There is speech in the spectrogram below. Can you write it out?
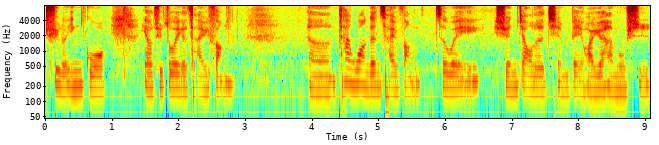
去了英国，要去做一个采访，嗯，探望跟采访这位宣教的前辈怀约翰牧师。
